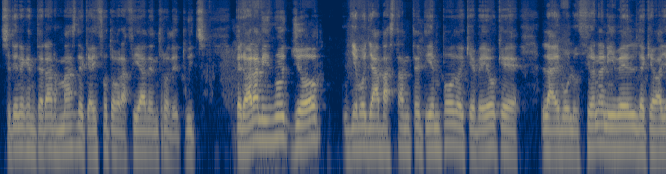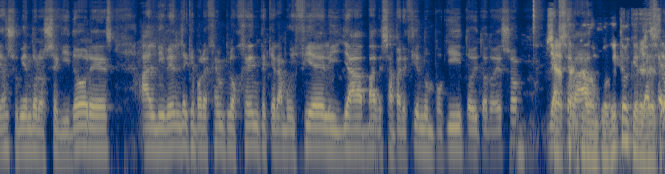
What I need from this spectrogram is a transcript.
se tiene que enterar más de que hay fotografía dentro de Twitch. Pero ahora mismo yo llevo ya bastante tiempo de que veo que la evolución a nivel de que vayan subiendo los seguidores, al nivel de que, por ejemplo, gente que era muy fiel y ya va desapareciendo un poquito y todo eso, ya se, ha un poquito, quieres decir.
